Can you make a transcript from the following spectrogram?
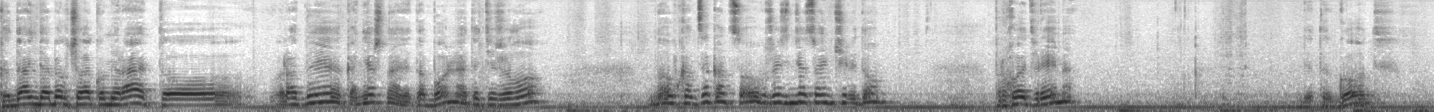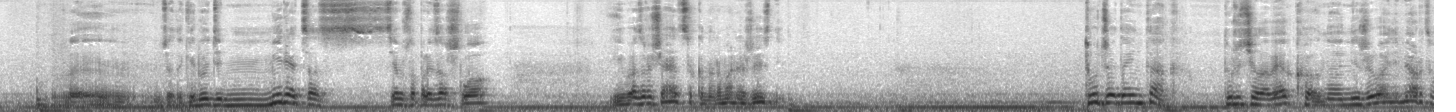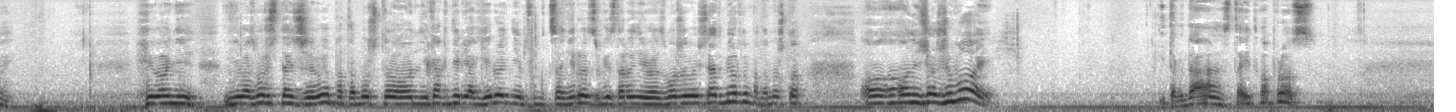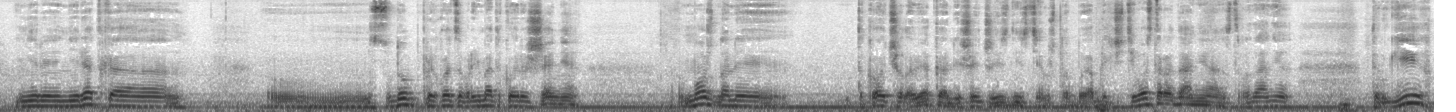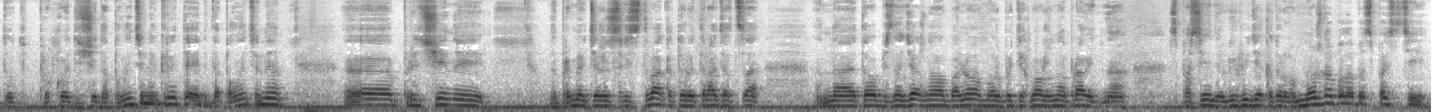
Когда, не дай Бог, человек умирает, то родные, конечно, это больно, это тяжело, но в конце концов жизнь идет своим чередом. Проходит время, где-то год, все-таки люди мирятся с тем, что произошло, и возвращаются к нормальной жизни. Тут же это не так. Тут же человек, он не живой, не мертвый. Его не, невозможно считать живым, потому что он никак не реагирует, не функционирует. С другой стороны, невозможно его считать мертвым, потому что он, он еще живой. И тогда стоит вопрос. Нередко суду приходится принимать такое решение, можно ли такого человека лишить жизни с тем, чтобы облегчить его страдания, страдания других. Тут проходят еще дополнительные критерии, дополнительные э, причины. Например, те же средства, которые тратятся на этого безнадежного больного, может быть, их можно направить на спасение других людей, которых можно было бы спасти.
